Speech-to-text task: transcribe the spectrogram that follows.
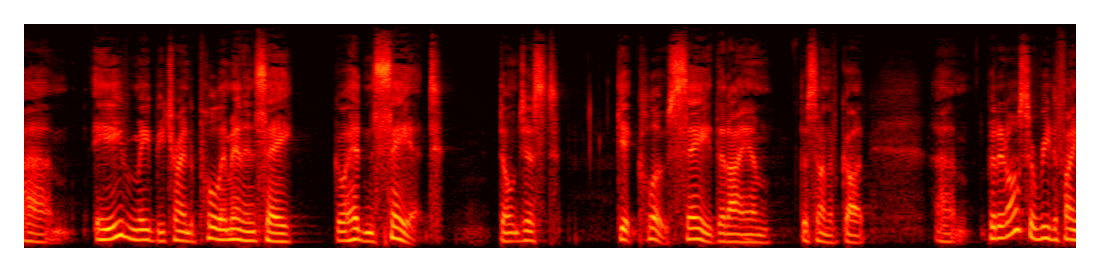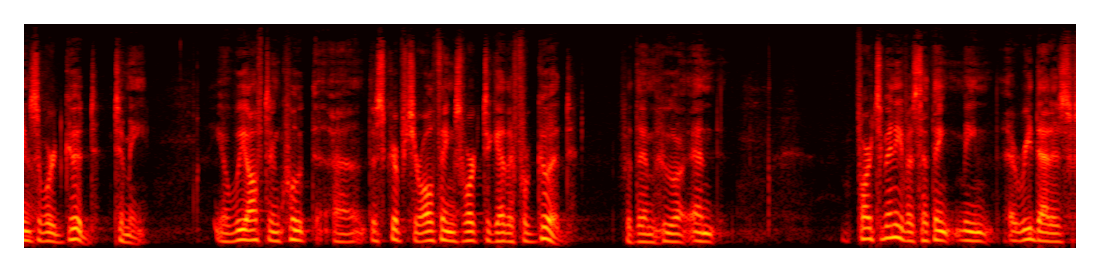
Um, he even may be trying to pull him in and say, go ahead and say it. Don't just get close. Say that I am the Son of God. Um, but it also redefines the word good to me. You know, we often quote uh, the scripture, all things work together for good for them who are, and far too many of us, I think, mean, I read that as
